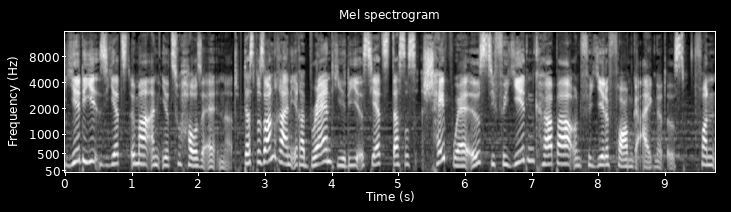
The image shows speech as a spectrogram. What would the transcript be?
Yidi sie jetzt immer an ihr Zuhause erinnert. Das Besondere an ihrer Brand Yidi ist jetzt, dass es Shapewear ist, die für jeden Körper und für jede Form geeignet ist. Von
